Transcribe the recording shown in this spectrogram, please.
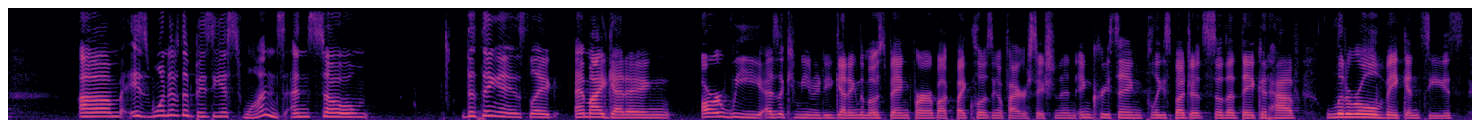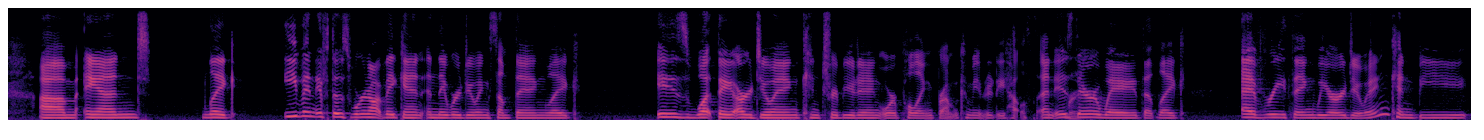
um, is one of the busiest ones. And so the thing is, like, am I getting, are we as a community getting the most bang for our buck by closing a fire station and increasing police budgets so that they could have literal vacancies? Um, and, like, even if those were not vacant and they were doing something like, is what they are doing contributing or pulling from community health? And is right. there a way that, like, everything we are doing can be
